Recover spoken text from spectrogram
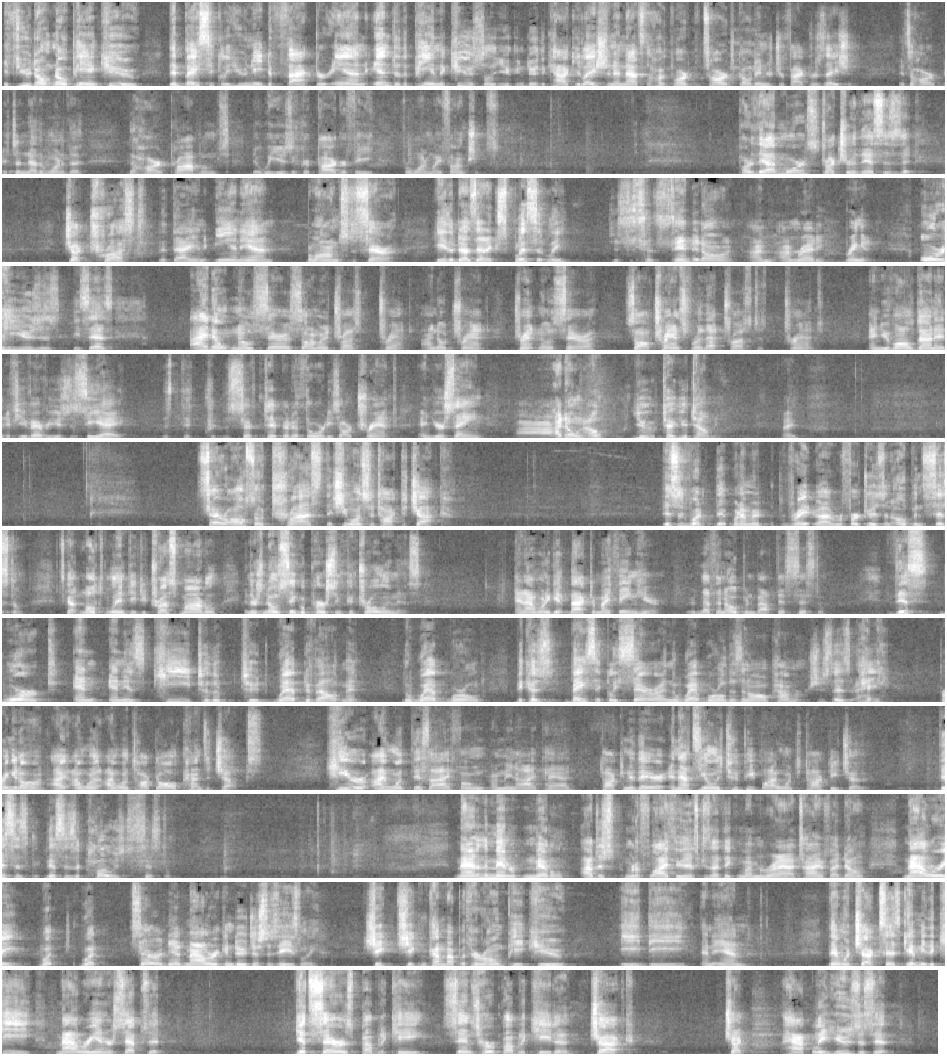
If you don't know P and Q, then basically you need to factor in into the P and the Q so that you can do the calculation, and that's the part that's hard. It's called integer factorization. It's, a hard, it's another one of the, the hard problems that we use in cryptography for one-way functions. Part of the more structure of this is that Chuck trusts that that E and N belongs to Sarah. He either does that explicitly, just send it on. I'm, I'm ready. Bring it. Or he uses, he says, I don't know Sarah, so I'm going to trust Trent. I know Trent. Trent knows Sarah, so I'll transfer that trust to Trent. And you've all done it if you've ever used a CA. The, the, certificate authorities are Trent, and you're saying, I don't know. You tell, you tell me. Right? Sarah also trusts that she wants to talk to Chuck. This is what, what I'm going to uh, refer to as an open system. It's got multiple entity trust model, and there's no single person controlling this. And I want to get back to my theme here. There's nothing open about this system. This worked and, and is key to, the, to web development, the web world, because basically Sarah in the web world is an all-comer. She says, hey, bring it on. I, I want I want to talk to all kinds of Chucks. Here, I want this iPhone, I mean iPad, talking to there, and that's the only two people I want to talk to each other. This is, this is a closed system. Man in the middle, I'll just, I'm going to fly through this because I think I'm going to run out of time if I don't. Mallory, what, what Sarah did, Mallory can do just as easily. She, she can come up with her own PQ, ED, and N. Then when Chuck says, give me the key, Mallory intercepts it, gets Sarah's public key, sends her public key to Chuck, Chuck happily uses it,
